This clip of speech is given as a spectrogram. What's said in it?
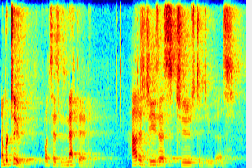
Number two, what's his method? How does Jesus choose to do this?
